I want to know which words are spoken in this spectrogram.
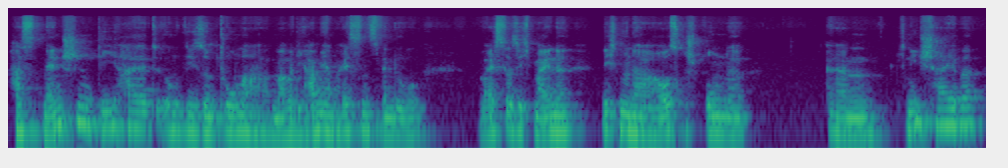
hast Menschen, die halt irgendwie Symptome haben, aber die haben ja meistens, wenn du weißt, was ich meine, nicht nur eine herausgesprungene ähm, Kniescheibe,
